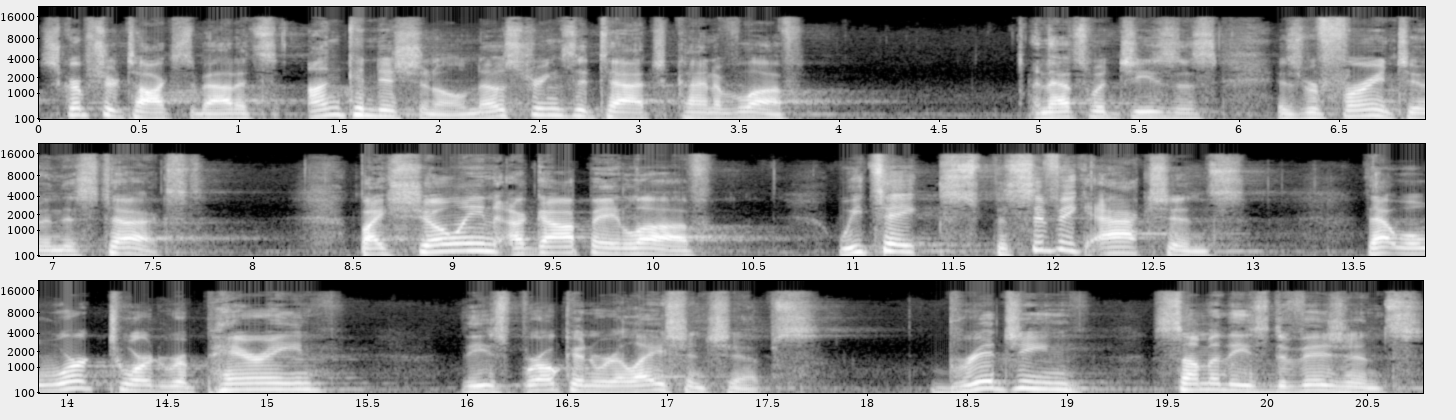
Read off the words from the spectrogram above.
Scripture talks about. It's unconditional, no strings attached kind of love. And that's what Jesus is referring to in this text. By showing agape love, we take specific actions that will work toward repairing these broken relationships, bridging some of these divisions.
